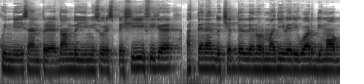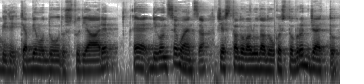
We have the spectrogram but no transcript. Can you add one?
quindi sempre dandogli misure specifiche, attenendoci a delle normative riguardo i mobili che abbiamo dovuto studiare e di conseguenza ci è stato valutato questo progetto.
